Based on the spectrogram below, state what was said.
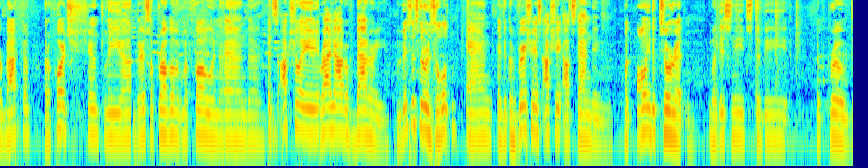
We're back uh, but unfortunately uh, there's a problem with my phone and uh, it's actually ran out of battery. This is the result and the conversion is actually outstanding but only the turret. But this needs to be improved.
